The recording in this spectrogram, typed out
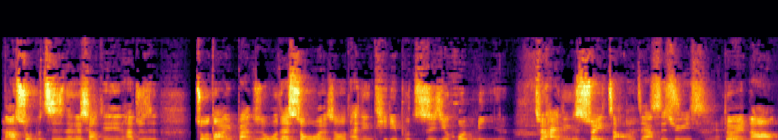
然后殊不知那个小甜甜她就是做到一半，就是我在收尾的时候，她已经体力不支，已经昏迷了，所以她已经睡着了这样子，失去意识。对，然后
